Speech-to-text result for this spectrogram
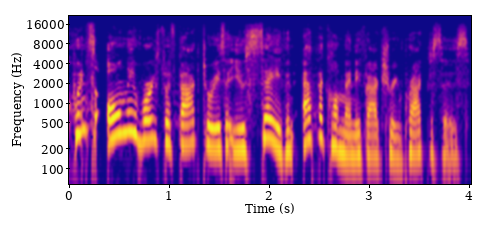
Quince only works with factories that use safe and ethical manufacturing practices.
